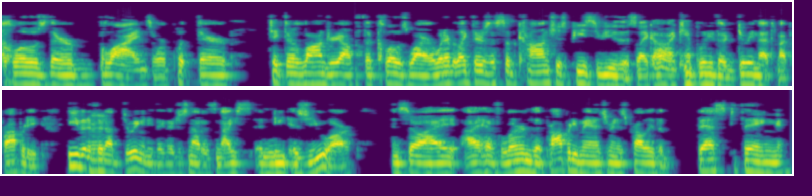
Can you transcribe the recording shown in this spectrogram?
close their blinds or put their take their laundry off the clothes wire or whatever. Like there's a subconscious piece of you that's like, oh, I can't believe they're doing that to my property. Even right. if they're not doing anything, they're just not as nice and neat as you are. And so I, I have learned that property management is probably the best thing,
